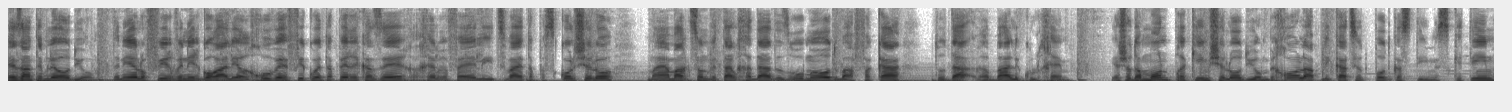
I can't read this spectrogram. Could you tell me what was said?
האזנתם לעוד יום. דניאל אופיר וניר גורלי ערכו והפיקו את הפרק הזה, רחל רפאלי עיצבה את הפסקול שלו, מאיה מרקסון וטל חדד עזרו מאוד בהפקה, תודה רבה לכולכם. יש עוד המון פרקים של עוד יום בכל האפליקציות פודקאסטים, הסכתים,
